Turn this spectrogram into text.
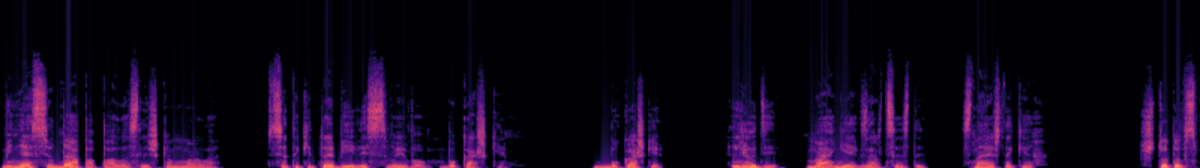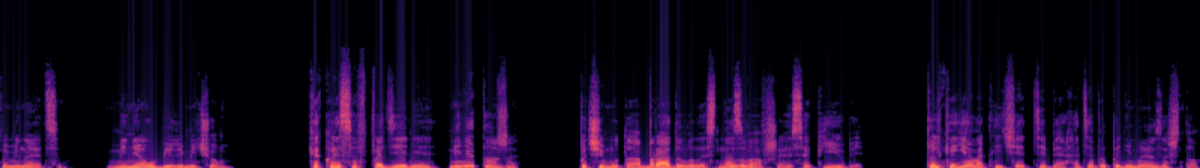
меня сюда попало слишком мало. Все-таки добились своего, букашки. Букашки? Люди, маги, экзорцисты. Знаешь таких? Что-то вспоминается. Меня убили мечом. Какое совпадение. Меня тоже. Почему-то обрадовалась назвавшаяся Кьюби. Только я, в отличие от тебя, хотя бы понимаю, за что.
